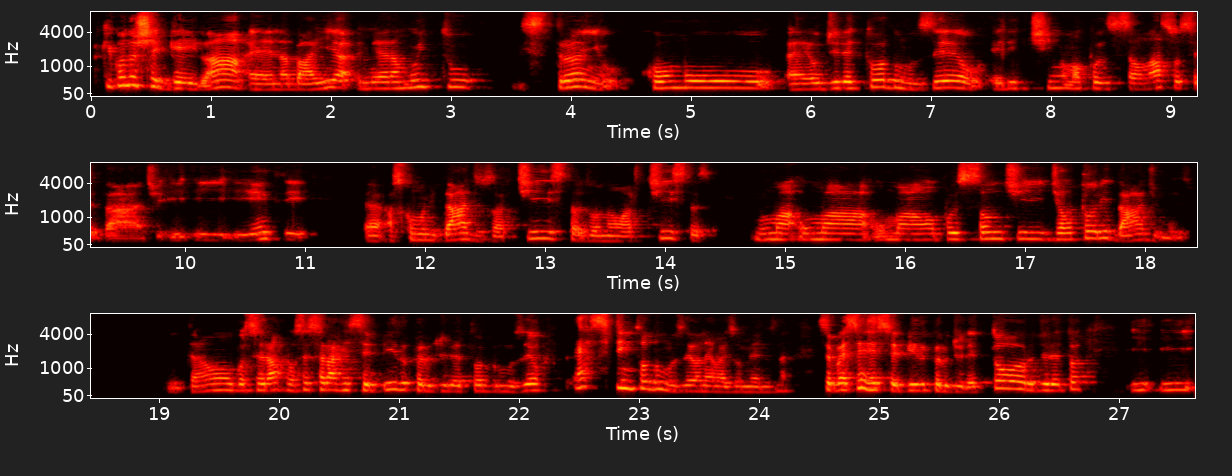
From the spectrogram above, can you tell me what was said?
Porque quando eu cheguei lá na Bahia me era muito estranho como o diretor do museu ele tinha uma posição na sociedade e, e, e entre as comunidades, os artistas ou não artistas, uma, uma, uma posição de, de autoridade mesmo. Então, você será, você será recebido pelo diretor do museu. É assim todo museu, né, mais ou menos, né? Você vai ser recebido pelo diretor, o diretor... E, e,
